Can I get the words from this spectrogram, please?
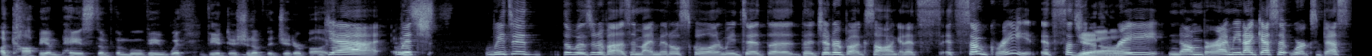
a copy and paste of the movie with the addition of the jitterbug. yeah which It's- we did the Wizard of Oz in my middle school, and we did the the Jitterbug song, and it's it's so great. It's such Yeah. a great number. I mean, I guess it works best.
